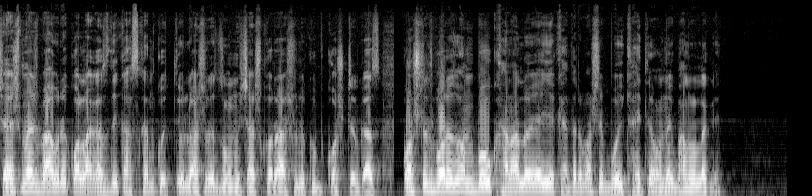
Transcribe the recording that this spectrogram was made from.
শেষ মাস বাবুরে কলা গাছ দিয়ে কাজ কাম করতে হলো। আসলে জমি চাষ করা আসলে খুব কষ্টের কাজ। কষ্টের পরে যখন বউ খানা লইয়া খেতের পাশে বই খাইতে অনেক ভালো লাগে।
